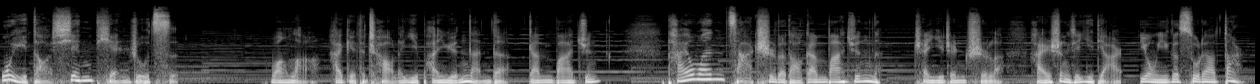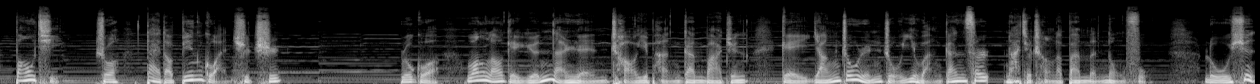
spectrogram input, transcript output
味道鲜甜如此。汪老还给他炒了一盘云南的干巴菌。台湾咋吃得到干巴菌呢？陈一贞吃了，还剩下一点儿，用一个塑料袋儿包起，说带到宾馆去吃。如果汪老给云南人炒一盘干巴菌，给扬州人煮一碗干丝儿，那就成了班门弄斧。鲁迅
